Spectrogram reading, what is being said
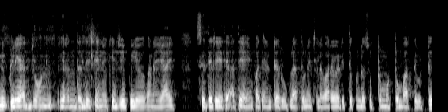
நியூக்ளியர் ஜோன் இருந்த திசை நோக்கி ஜீப் யோகனையாய் சிதறியது அத்தியாயம் பதினெட்டு ரூப்லா துணிச்சலை வரவழைத்து கொண்டு சுற்றுமுற்றும் பார்த்துவிட்டு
